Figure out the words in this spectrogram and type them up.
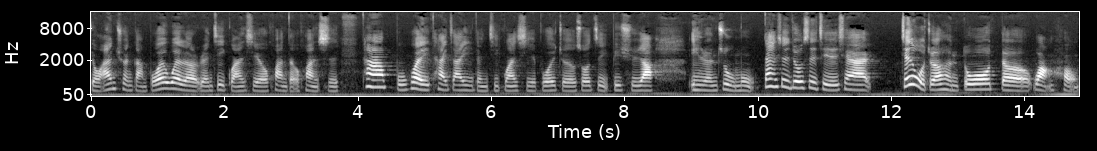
有安全感，不会为了人际关系而患得患失。他不会太在意人际关系，也不会觉得说自己必须要。引人注目，但是就是其实现在，其实我觉得很多的网红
